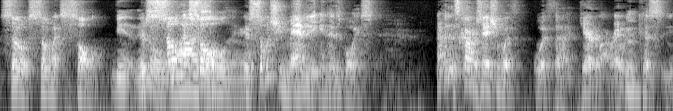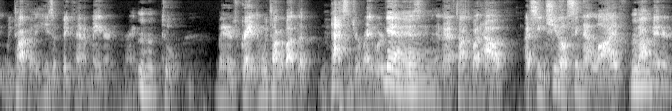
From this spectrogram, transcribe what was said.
so so much soul. Yeah, There's, there's, a so lot much soul. soul there. There's so much humanity in his voice. I had this conversation with with uh, Garrett a lot, right? We- Mm. Because we talk. He's a big fan of Maynard, right? Mhm. Tool. Maynard's great, and we talk about the passenger, right? Where Yeah, yeah, is- yeah. And I've talked about how I've seen Chino sing that live without Maynard.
